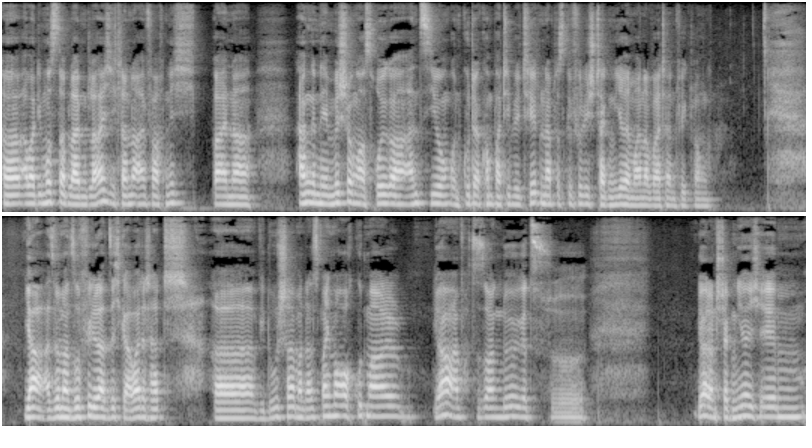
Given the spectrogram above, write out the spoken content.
Äh, aber die Muster bleiben gleich. Ich lande einfach nicht bei einer angenehme Mischung aus ruhiger Anziehung und guter Kompatibilität und habe das Gefühl, ich stagniere in meiner Weiterentwicklung. Ja, also wenn man so viel an sich gearbeitet hat, äh, wie du scheinbar, dann ist manchmal auch gut mal, ja, einfach zu sagen, nö, jetzt, äh, ja, dann stagniere ich eben.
